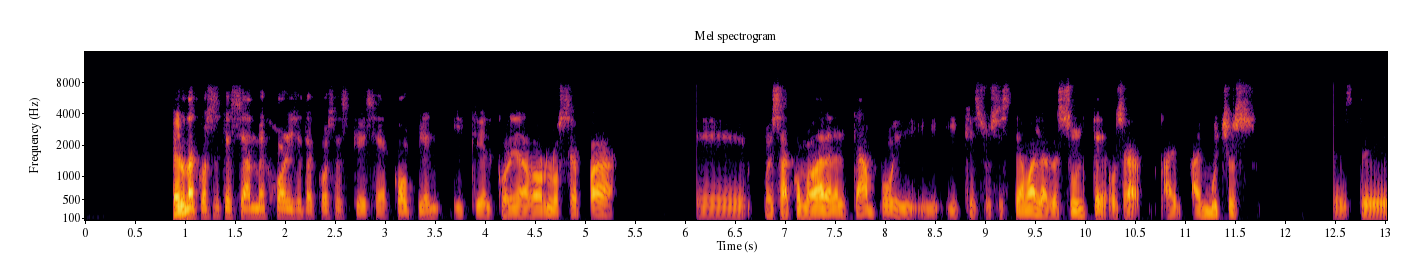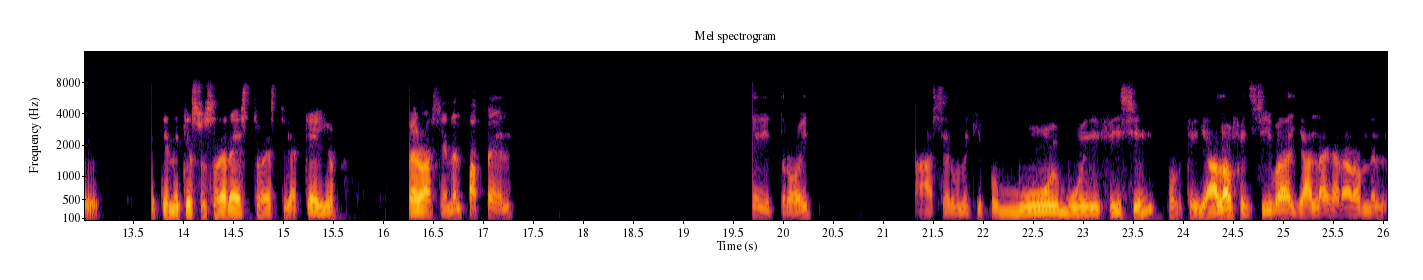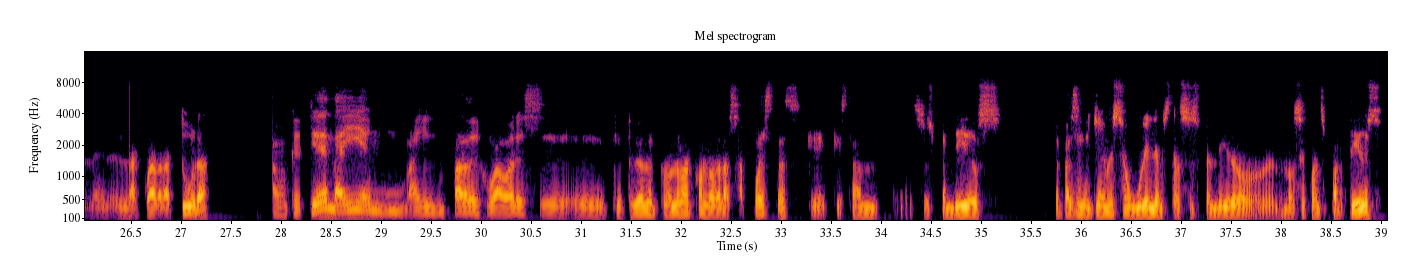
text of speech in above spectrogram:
Pero una cosa es que sean mejores y otra cosa es que se acoplen y que el coordinador lo sepa eh, pues acomodar en el campo y, y, que su sistema le resulte. O sea, hay, hay muchos este, que tiene que suceder esto, esto y aquello. Pero así en el papel, Detroit va a ser un equipo muy, muy difícil porque ya la ofensiva ya la agarraron la cuadratura. Aunque tienen ahí un, hay un par de jugadores eh, eh, que tuvieron el problema con lo de las apuestas, que, que están eh, suspendidos. Me parece que Jameson Williams está suspendido no sé cuántos partidos.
